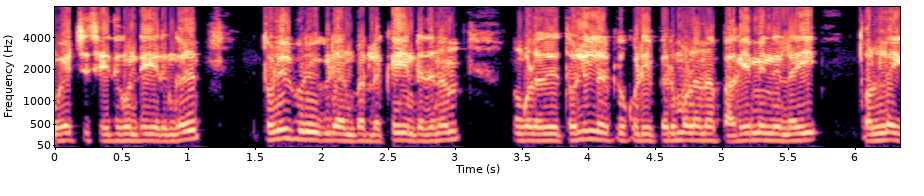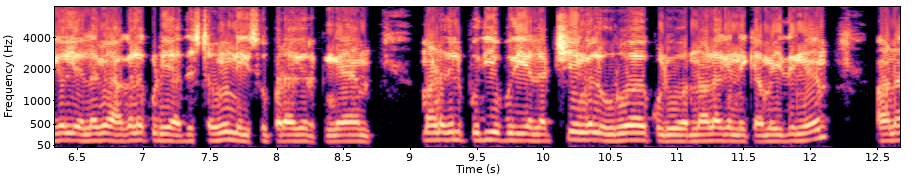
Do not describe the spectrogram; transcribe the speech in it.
முயற்சி செய்து கொண்டே இருங்கள். தொழில் புரியக்கூடிய அன்பர்களுக்கு இன்ற தினம் உங்களது தொழிலில் இருக்கக்கூடிய பெரும்பாலான பகைமை நிலை தொல்லைகள் எல்லாமே அகலக்கூடிய அதிர்ஷ்டமும் இன்னைக்கு சூப்பராக இருக்குங்க. மனதில் புதிய புதிய லட்சியங்கள் உருவாகக்கூடிய ஒரு நாளாக இன்னைக்கு அமைதுங்க ஆனா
